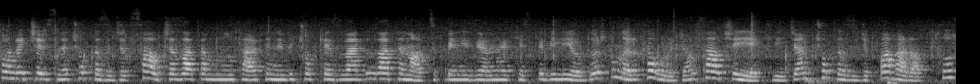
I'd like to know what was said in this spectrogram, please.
Sonra içerisine çok azıcık salça. Zaten bunun tarifini birçok kez verdim. Zaten artık beni izleyen herkes de biliyordur. Bunları kavuracağım. Salçayı ekleyeceğim. Çok azıcık baharat, tuz.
